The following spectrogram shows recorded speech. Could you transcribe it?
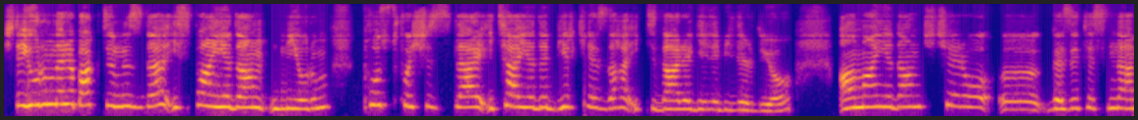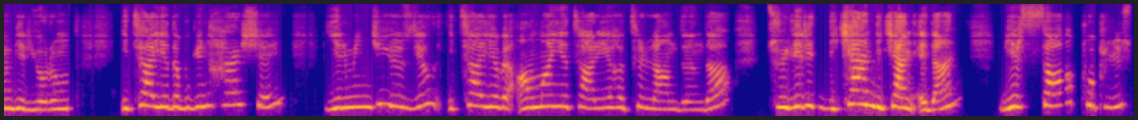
İşte yorumlara baktığımızda İspanya'dan bir yorum post faşistler İtalya'da bir kez daha iktidara gelebilir diyor. Almanya'dan Cicero e, gazetesinden bir yorum İtalya'da bugün her şey 20. yüzyıl İtalya ve Almanya tarihi hatırlandığında tüyleri diken diken eden bir sağ popülist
